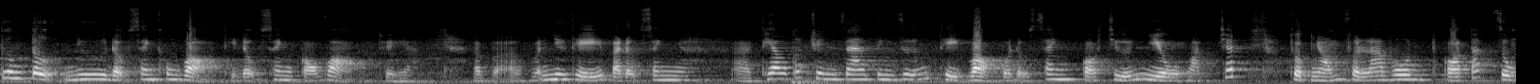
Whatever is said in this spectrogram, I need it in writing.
tương tự như đậu xanh không vỏ thì đậu xanh có vỏ thì à, à, vẫn như thế. Và đậu xanh À, theo các chuyên gia dinh dưỡng thì vỏ của đậu xanh có chứa nhiều hoạt chất thuộc nhóm flavon có tác dụng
